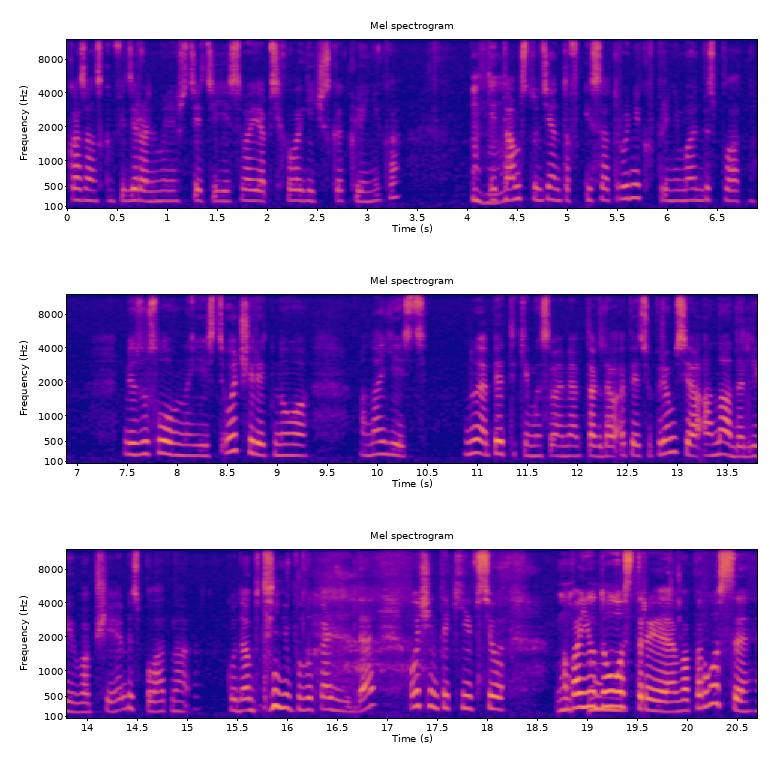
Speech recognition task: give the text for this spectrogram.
в Казанском федеральном университете есть своя психологическая клиника, -hmm. и там студентов и сотрудников принимают бесплатно. Безусловно, есть очередь, но она есть. Ну и опять-таки мы с вами тогда опять упремся, а надо ли вообще бесплатно куда бы то ни было ходить, да? Очень такие все обоюдоострые вопросы.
